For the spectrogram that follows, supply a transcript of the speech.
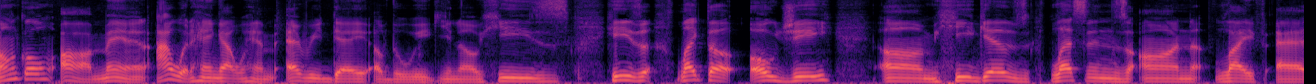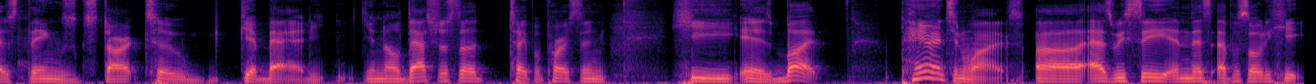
uncle oh man i would hang out with him every day of the week you know. He's he's like the og um he gives lessons on life as things start to get bad you know. That's just the type of person he is. But parenting wise uh as we see in this episode he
